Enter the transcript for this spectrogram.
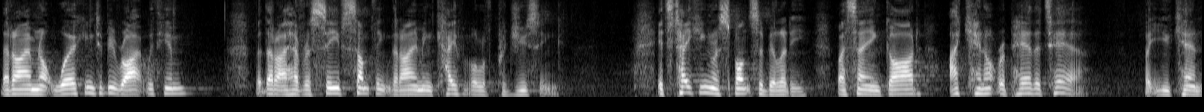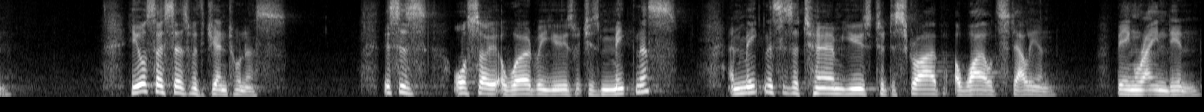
That I am not working to be right with Him, but that I have received something that I am incapable of producing. It's taking responsibility by saying, God, I cannot repair the tear, but you can. He also says with gentleness. This is also a word we use, which is meekness. And meekness is a term used to describe a wild stallion being reined in,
